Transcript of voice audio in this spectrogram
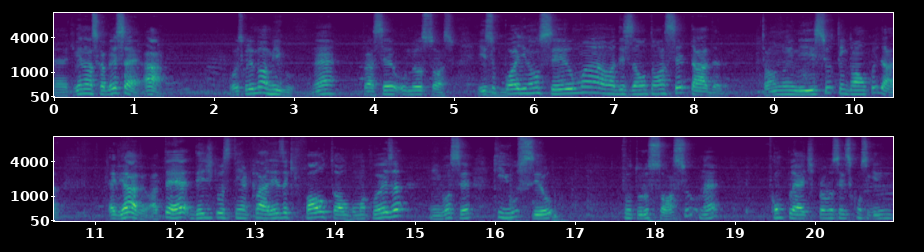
uh, que vem na nossa cabeça é, ah, vou escolher meu amigo, né, para ser o meu sócio. Isso uhum. pode não ser uma, uma decisão tão acertada. Então, no início, tem que tomar um cuidado. É viável? Até, desde que você tenha clareza que falta alguma coisa em você, que o seu futuro sócio, né, complete para vocês conseguirem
